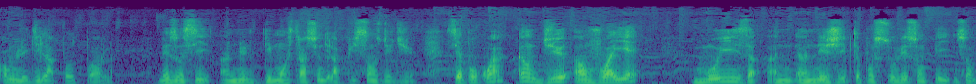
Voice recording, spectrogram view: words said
comme le dit l'apôtre Paul, mais aussi en une démonstration de la puissance de Dieu. C'est pourquoi quand Dieu envoyait Moïse en, Égypte pour sauver son, pays, son,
